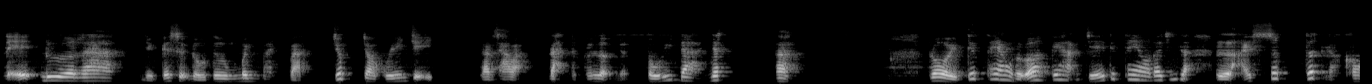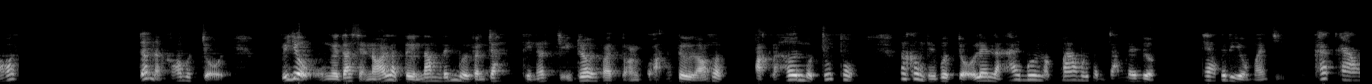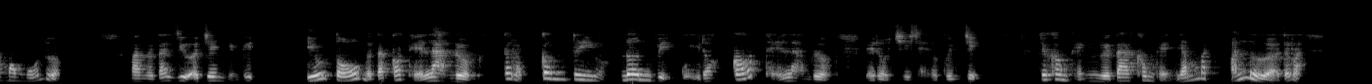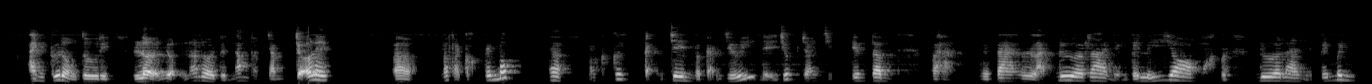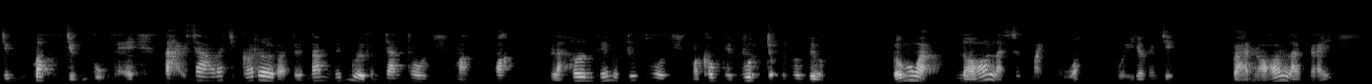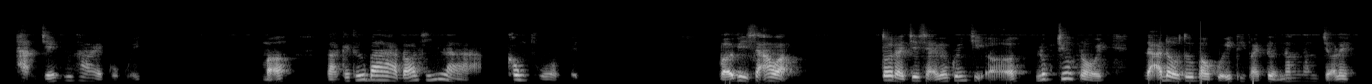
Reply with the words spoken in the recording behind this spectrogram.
để đưa ra những cái sự đầu tư minh bạch và giúp cho quý anh chị làm sao ạ? Đạt được cái lợi nhuận tối đa nhất. Ha rồi tiếp theo nữa, cái hạn chế tiếp theo đó chính là lãi suất rất là khó. Rất là khó vượt trội ví dụ người ta sẽ nói là từ 5 đến 10 phần trăm thì nó chỉ rơi vào toàn khoảng từ đó thôi hoặc là hơn một chút thôi. Nó không thể vượt trội lên là 20 hoặc 30 phần trăm lên được theo cái điều mà anh chị khát khao mong muốn được. Mà người ta dựa trên những cái yếu tố người ta có thể làm được tức là công ty hoặc đơn vị quỹ đó có thể làm được để rồi chia sẻ với quý anh chị. Chứ không thể người ta không thể nhắm mắt bắn lừa tức là anh cứ đầu tư đi lợi nhuận nó rơi từ 5% trở lên. À, nó phải có cái mốc ha, nó có cái cạnh trên và cạnh dưới để giúp cho anh chị yên tâm. Và người ta lại đưa ra những cái lý do hoặc là đưa ra những cái minh chứng bằng chứng cụ thể. Tại sao nó chỉ có rơi vào từ 5 đến 10 phần trăm thôi mà hoặc là hơn thế một chút thôi mà không thể vượt trội hơn được? Đúng không ạ? Đó là sức mạnh của quỹ đó các anh chị. Và đó là cái hạn chế thứ hai của quỹ. Mở. Và cái thứ ba đó chính là không phù hợp để bởi vì sao ạ? Tôi đã chia sẻ với quý anh chị ở lúc trước rồi. Đã đầu tư vào quỹ thì phải từ 5 năm trở lên.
